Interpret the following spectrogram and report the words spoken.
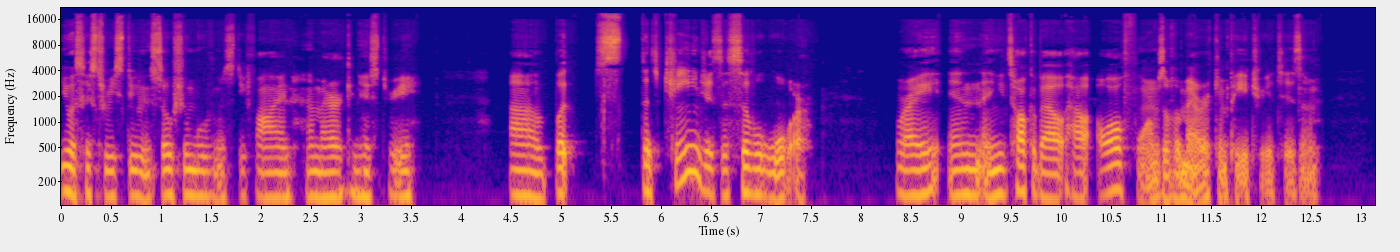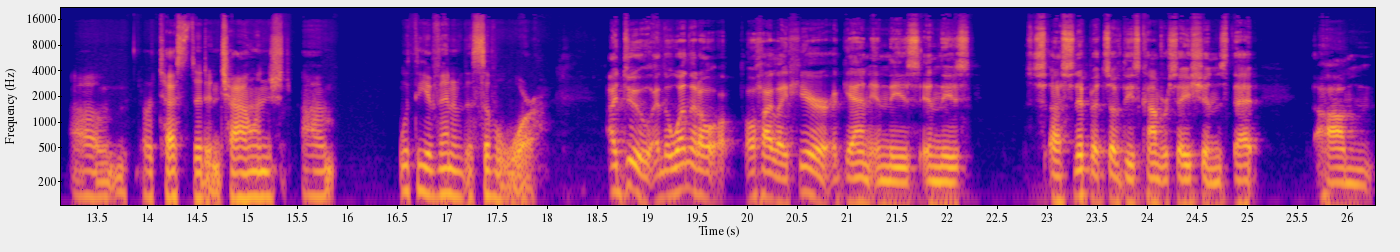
U.S. history students, social movements define American history. Uh, but the change is the Civil War, right? And and you talk about how all forms of American patriotism um, are tested and challenged um, with the event of the Civil War. I do, and the one that I'll, I'll highlight here again in these in these uh, snippets of these conversations that um,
